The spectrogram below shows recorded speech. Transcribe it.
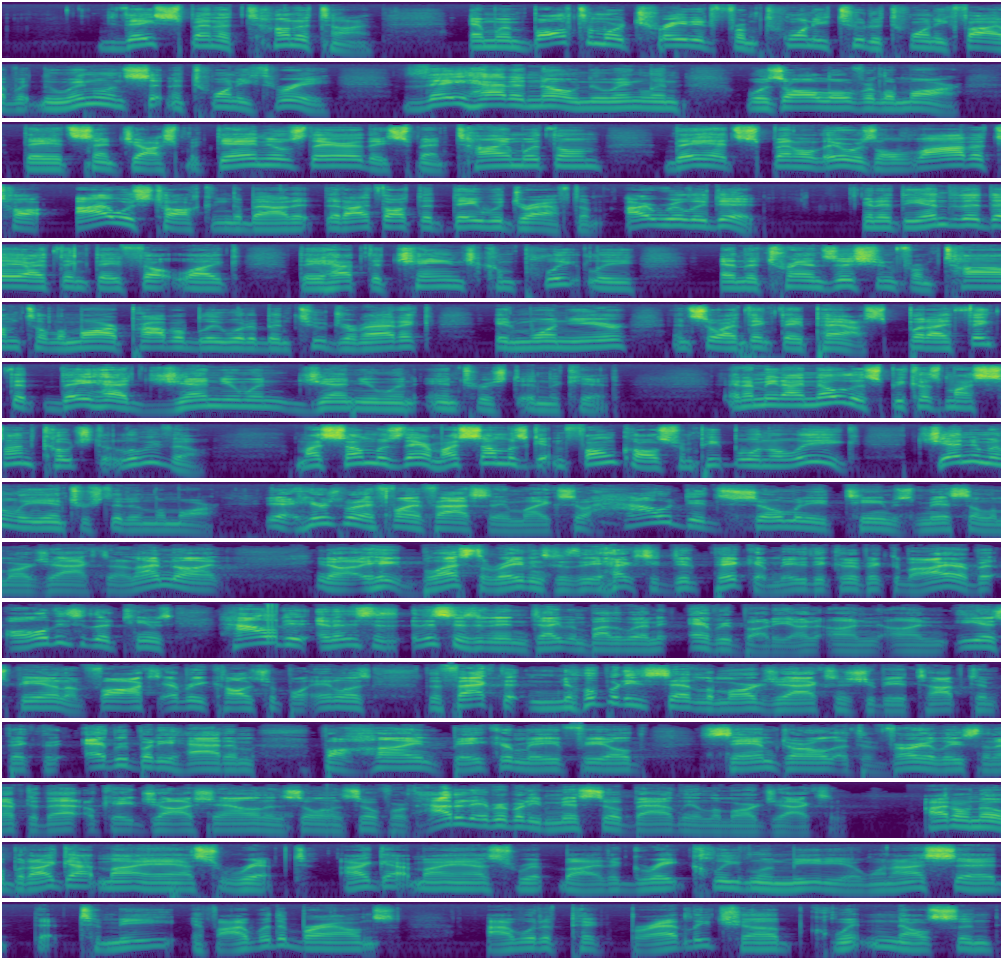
They spent a ton of time. And when Baltimore traded from 22 to 25, with New England sitting at 23, they had to know New England was all over Lamar. They had sent Josh McDaniels there. They spent time with him. They had spent, there was a lot of talk. I was talking about it that I thought that they would draft him. I really did. And at the end of the day, I think they felt like they have to change completely and the transition from Tom to Lamar probably would have been too dramatic in one year, and so I think they passed. But I think that they had genuine, genuine interest in the kid. And I mean, I know this because my son coached at Louisville. My son was there. My son was getting phone calls from people in the league genuinely interested in Lamar. Yeah, here's what I find fascinating, Mike. So, how did so many teams miss on Lamar Jackson? And I'm not you know, hey, bless the Ravens because they actually did pick him. Maybe they could have picked him higher, but all these other teams, how did? And this is this is an indictment, by the way, on everybody on on on ESPN, on Fox, every college football analyst. The fact that nobody said Lamar Jackson should be a top ten pick, that everybody had him behind Baker Mayfield, Sam Darnold at the very least, and after that, okay, Josh Allen, and so on and so forth. How did everybody miss so badly on Lamar Jackson? I don't know, but I got my ass ripped. I got my ass ripped by the great Cleveland media when I said that to me, if I were the Browns, I would have picked Bradley Chubb, Quenton Nelson,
